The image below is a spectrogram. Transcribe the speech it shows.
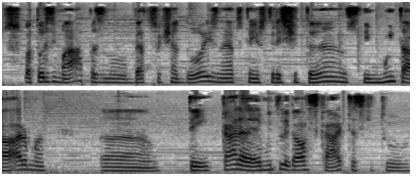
os 14 mapas, no beta só tinha dois, né? Tu tem os três titãs, tem muita arma. Uh, tem, cara, é muito legal as cartas que tu,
